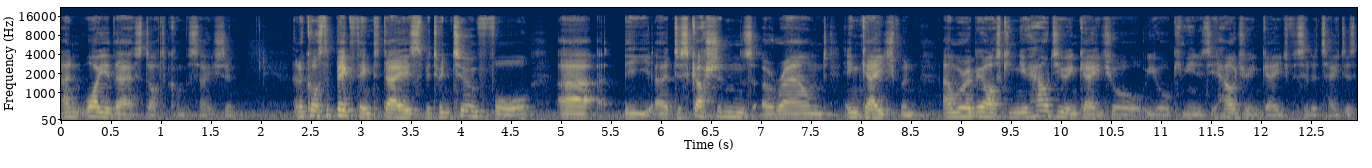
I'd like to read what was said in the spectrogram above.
And while you're there, start a conversation. And of course, the big thing today is between two and four, uh, the uh, discussions around engagement. And we're going to be asking you how do you engage your, your community? How do you engage facilitators?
